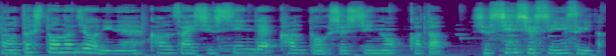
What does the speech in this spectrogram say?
まあ、私と同じようにね、関西出身で関東出身の方、出身出身言い過ぎた。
